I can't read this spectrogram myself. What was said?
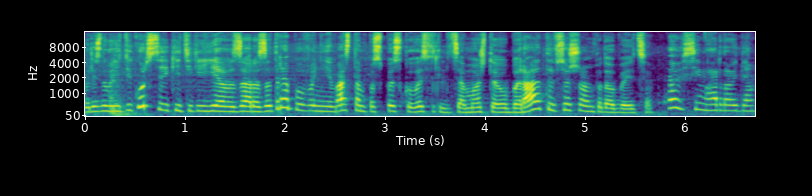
різноманітні курси, які тільки є зараз затребувані. Вас там по списку висвітляться. Можете обирати все, що вам подобається. Всім гарного дня.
